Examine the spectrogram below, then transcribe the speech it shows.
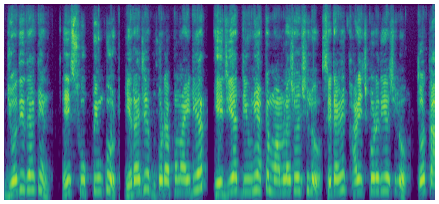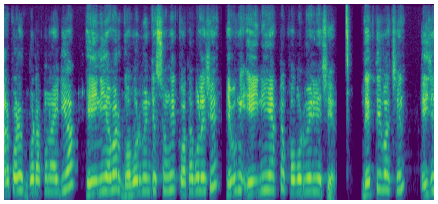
যদি দেখেন, এই সুপ্রিম কোর্ট এরা যে ভোডাফোন আইডিয়ার এজিআর ডিউ নিয়ে একটা মামলা চলছিল, সেটাকে খারিজ করে দিয়েছিল। তো তারপরে ভোডাফোন আইডিয়া এই নিয়ে আবার গভর্নমেন্টের সঙ্গে কথা বলেছে এবং এই নিয়ে একটা খবর বেরিয়েছে। দেখতেই পাচ্ছেন এই যে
